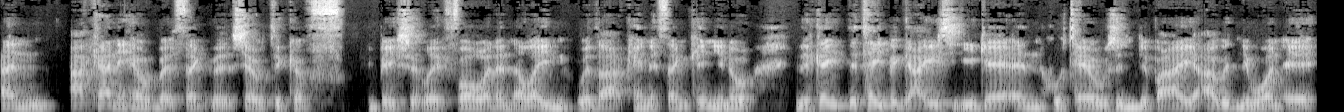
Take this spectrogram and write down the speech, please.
And I can't help but think that Celtic have basically fallen into line with that kind of thinking. You know, the the type of guys that you get in hotels in Dubai, I wouldn't want to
